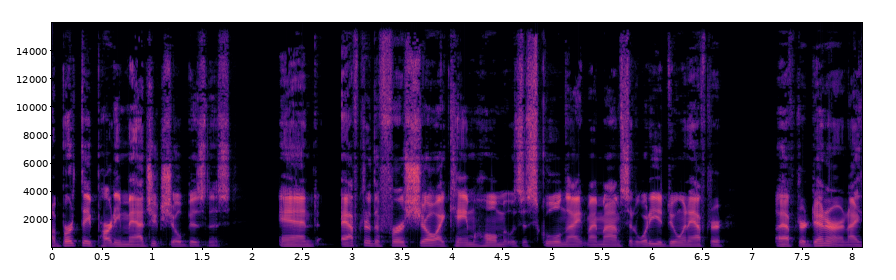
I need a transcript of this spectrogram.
a birthday party magic show business. And after the first show, I came home. It was a school night. My mom said, "What are you doing after after dinner?" And I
